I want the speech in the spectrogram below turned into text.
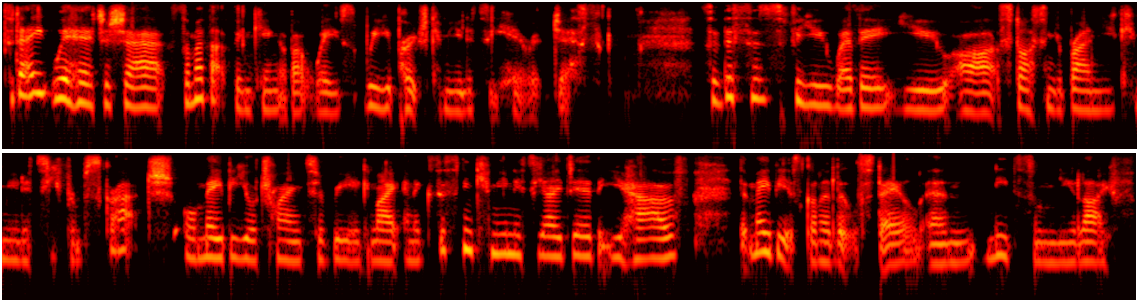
today we're here to share some of that thinking about ways we approach community here at JISC. So this is for you whether you are starting a brand new community from scratch, or maybe you're trying to reignite an existing community idea that you have that maybe it's gone a little stale and needs some new life.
